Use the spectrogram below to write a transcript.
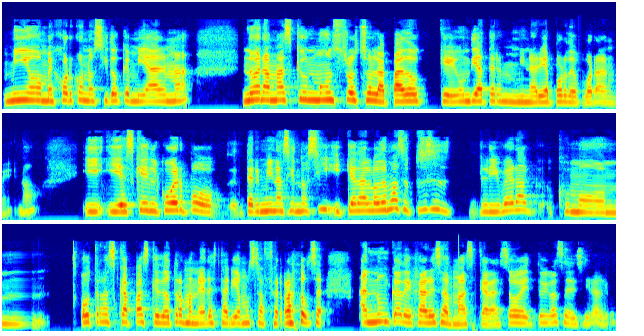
mío mejor conocido que mi alma, no era más que un monstruo solapado que un día terminaría por devorarme, ¿no? Y, y, es que el cuerpo termina siendo así y queda lo demás, entonces libera como otras capas que de otra manera estaríamos aferrados a, a nunca dejar esa máscara. Zoe, tú ibas a decir algo.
